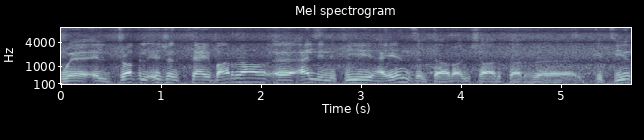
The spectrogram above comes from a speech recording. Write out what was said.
وال travel agent بتاعي بره آه، قال لي إن في هينزل طيران شارتر آه، كتير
